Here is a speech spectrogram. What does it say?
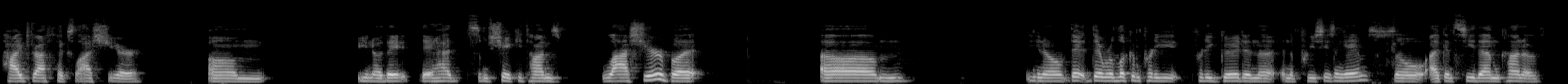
high draft picks last year, um, you know they they had some shaky times last year, but um, you know they they were looking pretty pretty good in the in the preseason games. So I can see them kind of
